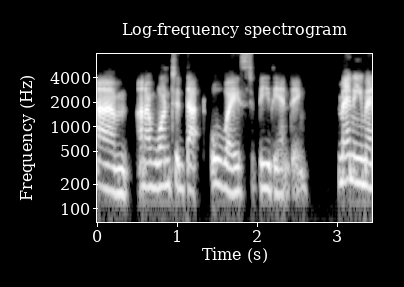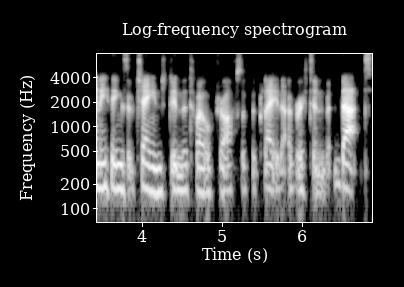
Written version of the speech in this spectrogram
Um, and I wanted that always to be the ending. Many, many things have changed in the 12 drafts of the play that I've written, but that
